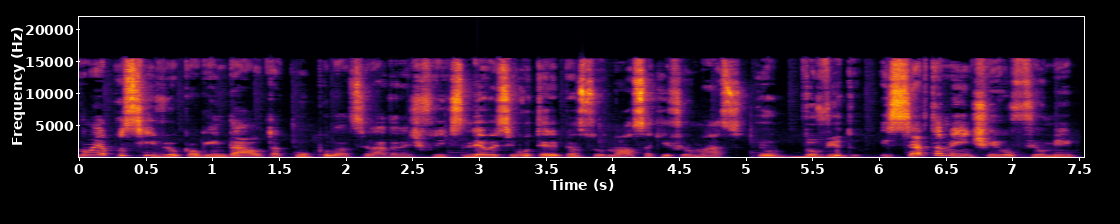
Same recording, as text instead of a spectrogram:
não é possível que alguém da alta cúpula, sei lá, da Netflix, leu esse roteiro e pensou, nossa, que filmaço. Eu duvido. E certamente o filme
